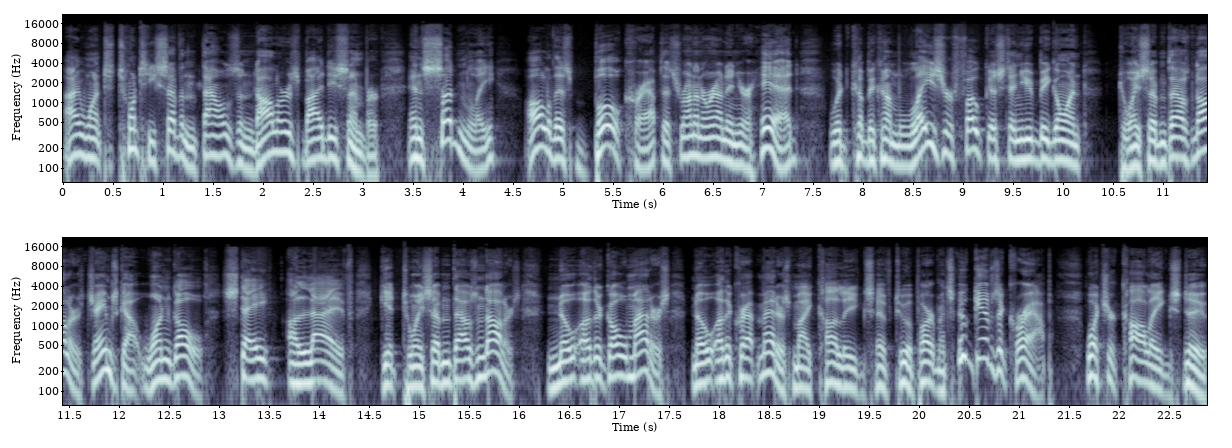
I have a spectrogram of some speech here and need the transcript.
I want $27,000 by December. And suddenly, all of this bull crap that's running around in your head would co- become laser focused, and you'd be going, $27,000. James got one goal stay alive. Get $27,000. No other goal matters. No other crap matters. My colleagues have two apartments. Who gives a crap what your colleagues do?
